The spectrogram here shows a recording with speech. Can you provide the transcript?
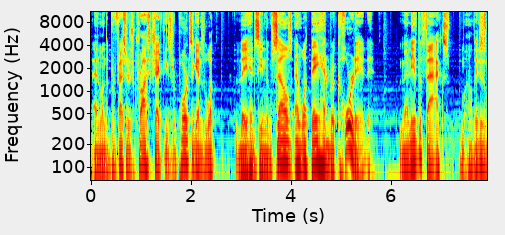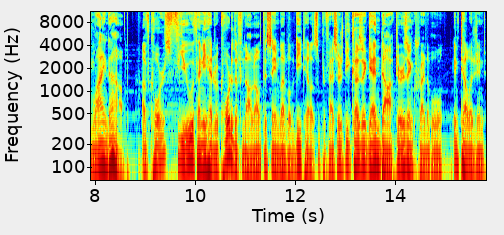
and when the professors cross checked these reports against what they had seen themselves and what they had recorded, many of the facts, well, they just lined up. Of course, few, if any, had recorded the phenomenon with the same level of detail as the professors because, again, doctors, incredible, intelligent,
